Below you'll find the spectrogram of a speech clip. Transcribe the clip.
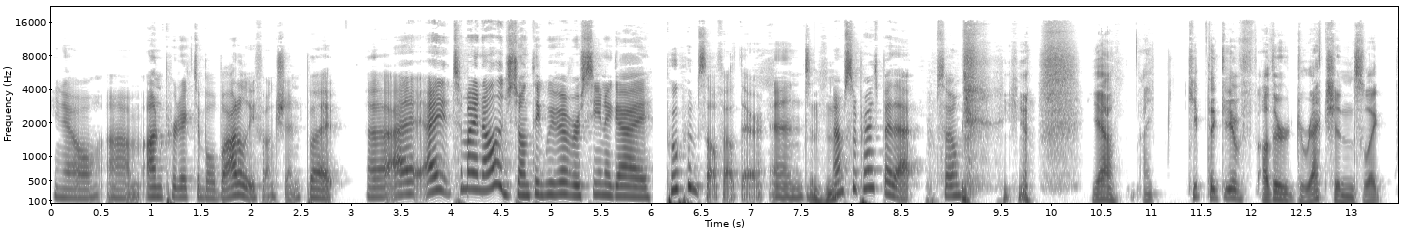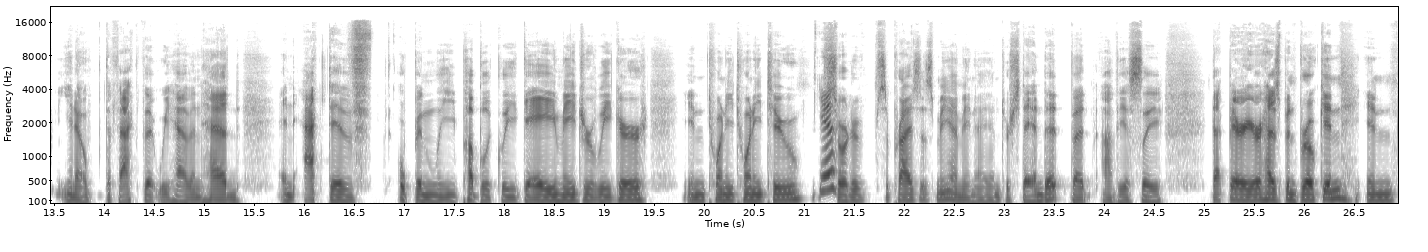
you know, um, unpredictable bodily function. But uh, I, I, to my knowledge, don't think we've ever seen a guy poop himself out there, and mm-hmm. I'm surprised by that. So, yeah, yeah, I keep thinking of other directions, like you know, the fact that we haven't had an active openly publicly gay major leaguer in 2022 yeah. sort of surprises me. I mean, I understand it, but obviously that barrier has been broken in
